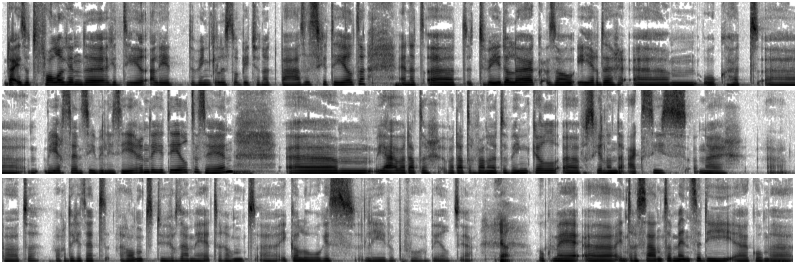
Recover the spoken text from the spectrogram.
dat is het volgende gedeelte. Allee, de winkel is een beetje het basisgedeelte. En het, eh, het tweede luik zou eerder ehm, ook het eh, meer sensibiliserende gedeelte zijn. Ehm, ja, waar, dat er, waar dat er vanuit de winkel eh, verschillende acties naar eh, buiten worden gezet rond duurzaamheid, rond eh, ecologisch leven bijvoorbeeld. Ja. ja, Ook met interessante mensen die komen,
